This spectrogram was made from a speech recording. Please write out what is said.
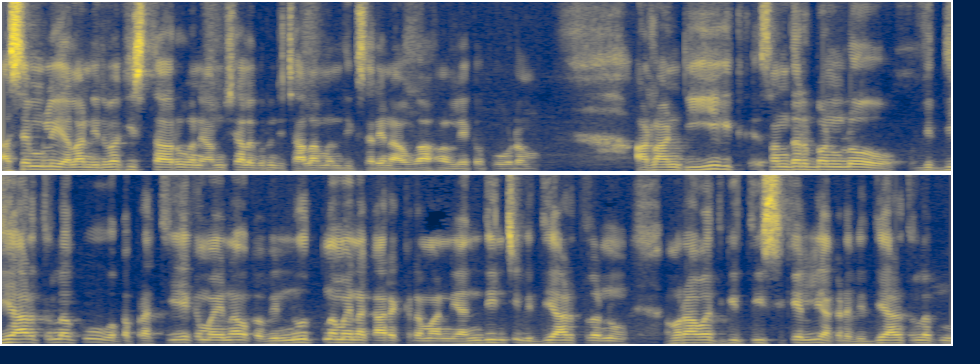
అసెంబ్లీ ఎలా నిర్వహిస్తారు అనే అంశాల గురించి చాలామందికి సరైన అవగాహన లేకపోవడం అలాంటి ఈ సందర్భంలో విద్యార్థులకు ఒక ప్రత్యేకమైన ఒక వినూత్నమైన కార్యక్రమాన్ని అందించి విద్యార్థులను అమరావతికి తీసుకెళ్ళి అక్కడ విద్యార్థులకు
